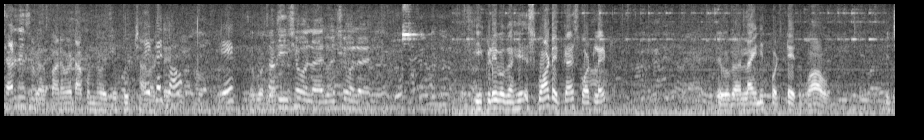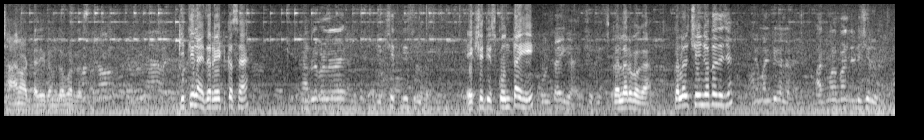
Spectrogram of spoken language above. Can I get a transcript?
साडेतीनशे रुपये. पाण्यामध्ये टाकून ठेवायचं. खूप छान एकच वाटतंय. भाव. एक. जबरदस्त. तीनशे वाला आहे दोनशे वाला आहे. इकडे बघा हे स्पॉट आहेत काय? स्पॉटलाईट? ते बघा लाईनीत पट्टे आहेत. वाव. हे छान वाटतात एकदम जबरदस्त. कितीला आहे? रेट कसं आहे? एकशे तीस रुपये. एकशे तीस. कोणताही? कोणताही घ्या एकशे तीस. कलर बघा. कलर चेंज होता त्याचे? हे मल्टी कलर आहे. आत मला पण दीडशे रुपये.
